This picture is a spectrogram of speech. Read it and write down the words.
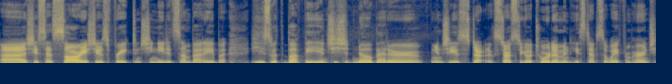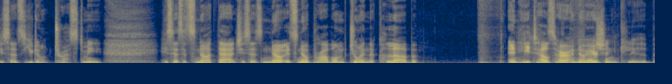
Uh, she says sorry. She was freaked, and she needed somebody, but he's with Buffy, and she should know better. And she star- starts to go toward him, and he steps away from her, and she says, "You don't trust me." He says, "It's not that." And she says, "No, it's no problem. Join the club." And he tells her, "I know you're Fashion club.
